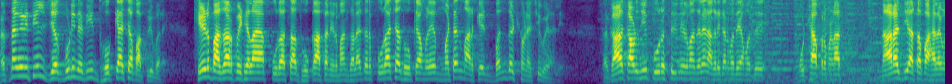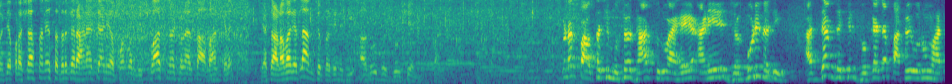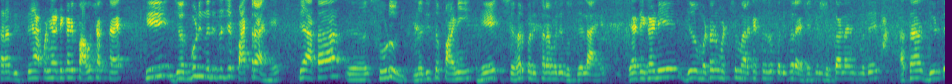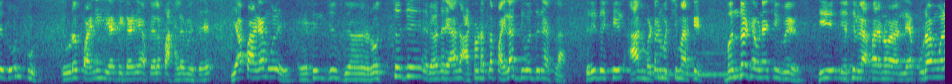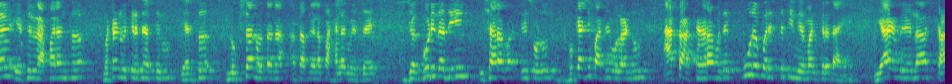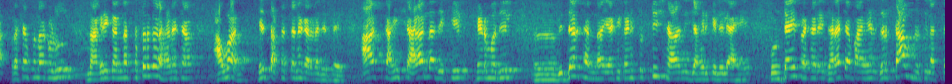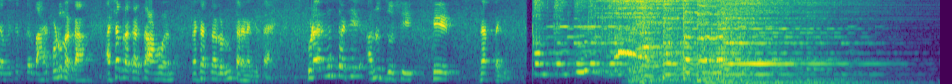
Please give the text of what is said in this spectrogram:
रत्नागिरीतील जगबुडी नदी धोक्याच्या पातळीवर आहे खेड बाजारपेठेला पुराचा धोका आता निर्माण झाला आहे तर पुराच्या धोक्यामुळे मटन मार्केट बंद ठेवण्याची वेळ आली आहे. तर गाळ काढून ही पूरस्थिती निर्माण झाली आहे. नागरिकांमध्ये यामध्ये मोठ्या प्रमाणात नाराजी आता पाहायला मिळते प्रशासनाने सतर्क राहण्याचे आणि अफवांवर विश्वास न ठेवण्याचं आवाहन केलं याचा आढावा घेतला आमचे प्रतिनिधी अनुज जोशी यांनी पाहिला कोकणात पावसाची मुसळधार सुरू आहे आणि जगबुडी नदी अद्याप देखील धोक्याच्या पातळीवरून वाहताना दिसते. आपण या ठिकाणी पाहू शकताय की जगबुडी नदीचं जे पात्र आहे ते आता सोडून नदीचं पाणी हे शहर परिसरामध्ये घुसलेलं आहे. या ठिकाणी जो मटण मच्छी मार्केटचा जो परिसर आहे तेथील दुकानांमध्ये आता दीड ते दोन फूट एवढं पाणी या ठिकाणी आपल्याला पाहायला मिळतं आहे या पाण्यामुळे येथील जे रोजचं जे रहदारी आज आठवड्यातला पहिलाच दिवस जरी असला तरी देखील आज मटण मच्छी मार्केट बंद ठेवण्याची वेळ ही येथील व्यापाऱ्यांवर आलेली आहे. पुरामुळे येथील व्यापाऱ्यांचं मटण विक्रेते असतील यांचं नुकसान होताना आता आपल्याला पाहायला मिळतं आहे जगबुडी नदी इशारा ते सोडून धोक्याची पातळी ओलांडून आता शहरामध्ये पूर परिस्थिती निर्माण करत आहे. या वेळेला शा प्रशासनाकडून नागरिकांना सतर्क राहण्याच्या आव्हान हे सातत्याने करण्यात येत आहे. आज काही शाळांना देखील खेडमधील विद्यार्थ्यांना या ठिकाणी सुट्टी शाळांनी जाहीर केलेली आहे. कोणत्याही प्रकारे घराच्या बाहेर जर काम नसेल अत्यावश्यक तर बाहेर पडू नका अशा प्रकारचं आव्हान प्रशासनाकडून करण्यात येत आहे. पुढार न्यूजसाठी अनुज जोशी खेड なったけど。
